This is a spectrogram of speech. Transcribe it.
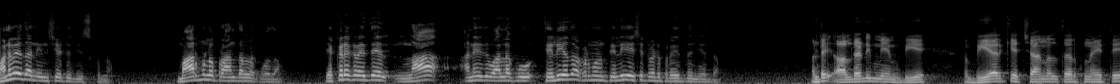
మనమే దాన్ని ఇనిషియేటివ్ తీసుకుందాం. మారుమూల ప్రాంతాలకు పోదాం. ఎక్కడెక్కడైతే లా అనేది వాళ్ళకు తెలియదో అక్కడ మనం తెలియజేసేటువంటి ప్రయత్నం చేద్దాం. అంటే ఆల్రెడీ మేము బిఏ బీఆర్కే ఛానల్ తరఫున అయితే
